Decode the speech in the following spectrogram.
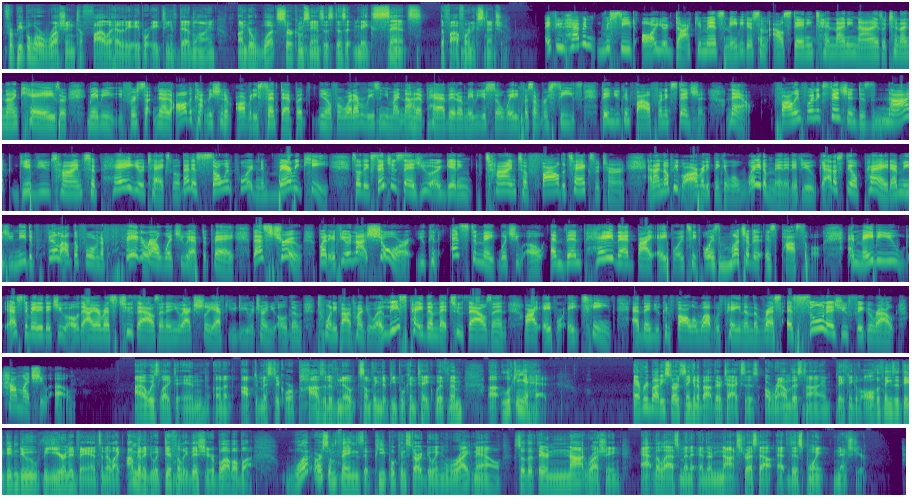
For people who are rushing to file ahead of the April 18th deadline, under what circumstances does it make sense to file for an extension? If you haven't received all your documents, maybe there's some outstanding 1099s or 1099Ks, or maybe for some, now all the companies should have already sent that, but you know for whatever reason you might not have have it, or maybe you're still waiting for some receipts, then you can file for an extension. Now, filing for an extension does not give you time to pay your tax bill. That is so important and very key. So the extension says you are getting time to file the tax return. And I know people are already thinking, well, wait a minute. If you got to still pay, that means you need to fill out the form to figure out what you have to pay. That's true. But if you're not sure, you can estimate what you owe and then pay that by April 18th or as much of it as possible. And maybe you estimated that you owe the IRS 2000 and you actually after you do your return you owe them 2500 or at least pay them that 2000 by April 18th and then you can follow up with paying them the rest as soon as you figure out how much you owe. I always like to end on an optimistic or positive note, something that people can take with them. Uh, looking ahead, everybody starts thinking about their taxes around this time. They think of all the things that they didn't do the year in advance, and they're like, I'm going to do it differently this year, blah, blah, blah. What are some things that people can start doing right now so that they're not rushing at the last minute and they're not stressed out at this point next year?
